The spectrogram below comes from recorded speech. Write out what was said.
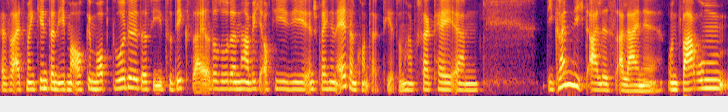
also als mein Kind dann eben auch gemobbt wurde, dass sie zu dick sei oder so, dann habe ich auch die, die entsprechenden Eltern kontaktiert und habe gesagt, hey, ähm, die können nicht alles alleine. Und warum,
